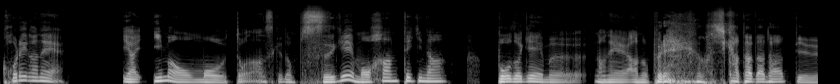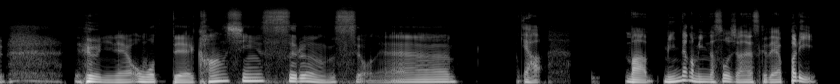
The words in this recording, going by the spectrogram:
これがね、いや、今思うとなんですけど、すげえ模範的なボードゲームのね、あのプレイの仕方だなっていう風にね、思って感心するんすよね。いや、まあ、みんながみんなそうじゃないですけど、やっぱり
